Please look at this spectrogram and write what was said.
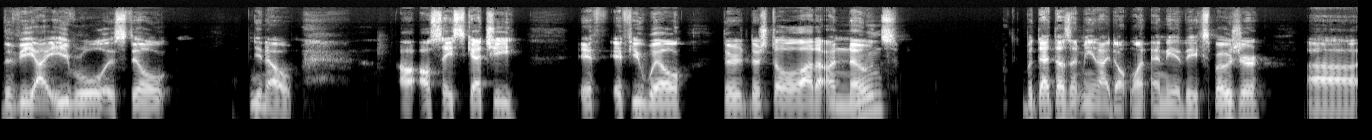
The VIE rule is still, you know, I'll, I'll say sketchy, if if you will. There, there's still a lot of unknowns, but that doesn't mean I don't want any of the exposure. uh,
